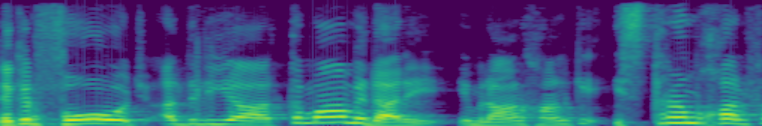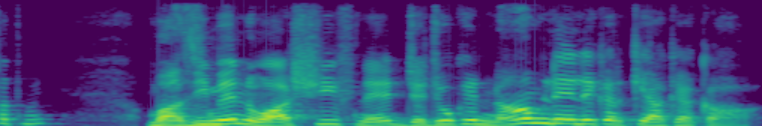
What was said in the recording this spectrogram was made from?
लेकिन फ़ौज, अदलिया, तमाम इदारे इमरान खान के इस तरह मुखालफत में। माजी में नवाज़ शरीफ ने जजों के नाम ले लेकर क्या क्या कहा?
